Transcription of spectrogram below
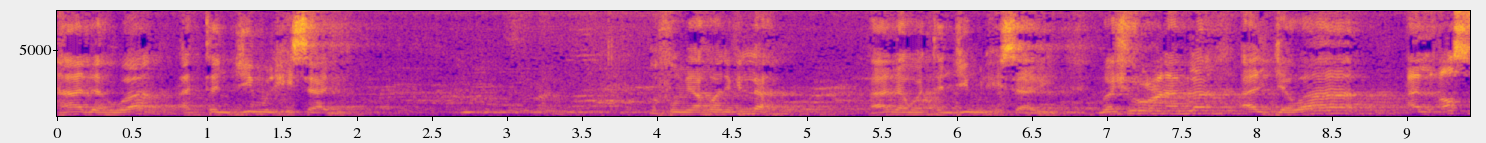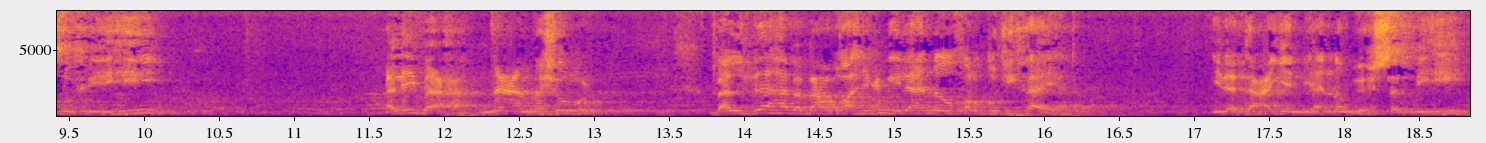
هذا هو التنجيم الحسابي. مفهوم يا أخواني في الله؟ هذا هو التنجيم الحسابي. مشروع أم لا؟ الجواب الأصل فيه الإباحة. نعم مشروع. بل ذهب بعض أهل العلم إلى أنه فرض كفاية. إذا تعين بأنه يحسب به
